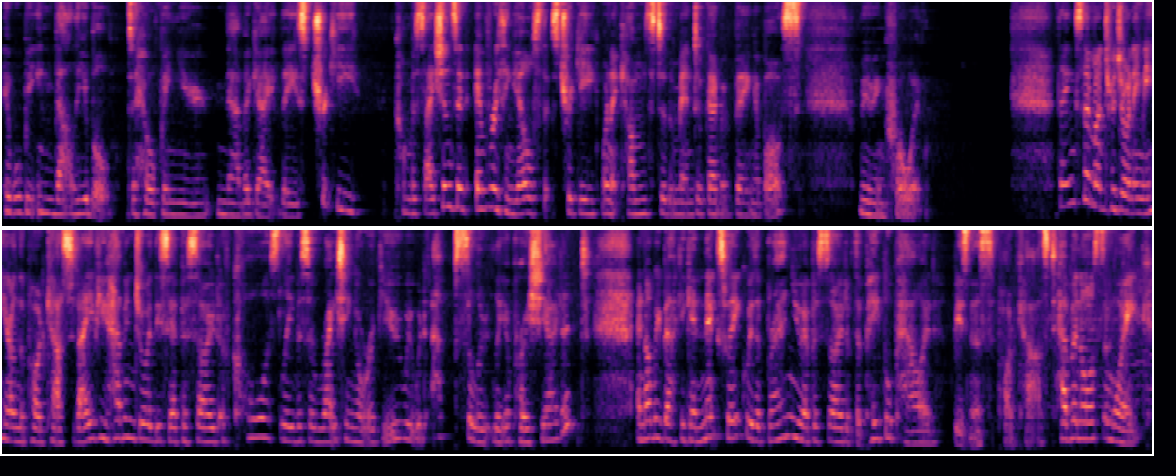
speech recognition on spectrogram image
It will be invaluable to helping you navigate these tricky conversations and everything else that's tricky when it comes to the mental game of being a boss moving forward. Thanks so much for joining me here on the podcast today. If you have enjoyed this episode, of course, leave us a rating or review. We would absolutely appreciate it. And I'll be back again next week with a brand new episode of the People Powered Business Podcast. Have an awesome week.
